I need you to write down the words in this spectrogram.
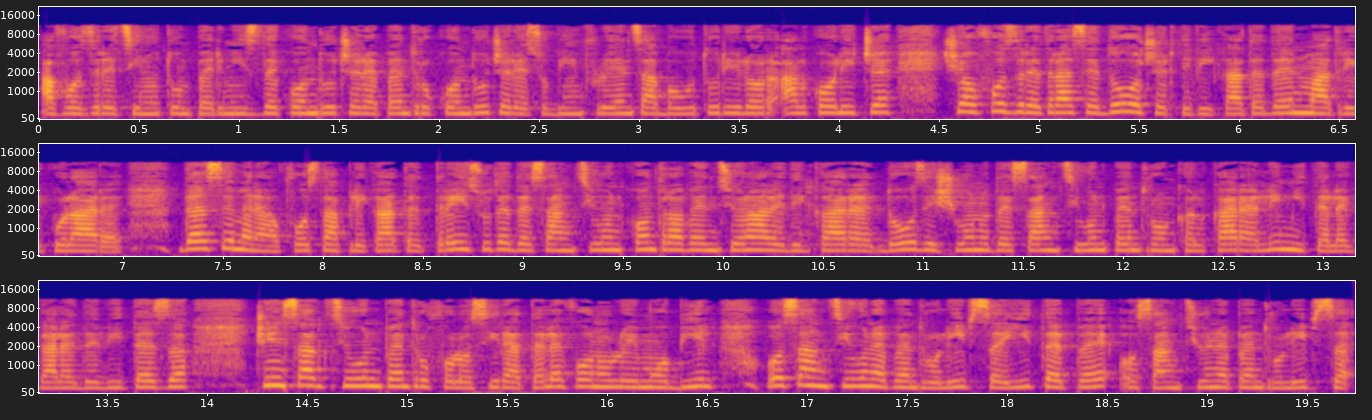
a fost reținut un permis de conducere pentru conducere sub influența băuturilor alcoolice și au fost retrase două certificate de înmatriculare. De asemenea, au fost aplicate 300 de sancțiuni contravenționale, din care 21 de sancțiuni pentru încălcarea limite legale de viteză, 5 sancțiuni pentru folosirea telefonului mobil, o sancțiune pentru lipsă ITP, o sancțiune pentru lipsă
